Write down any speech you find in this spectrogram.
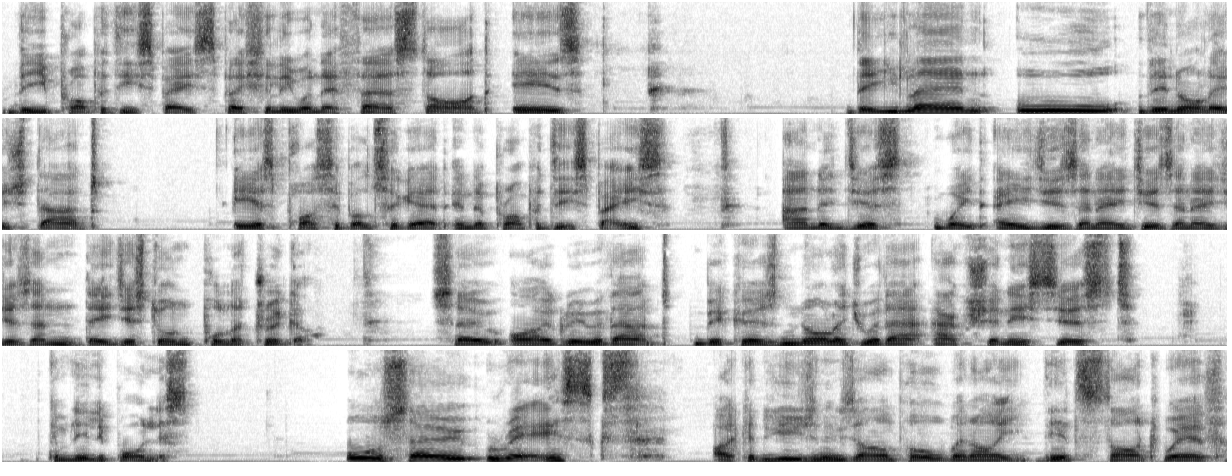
the property space, especially when they first start, is they learn all the knowledge that is possible to get in the property space and they just wait ages and ages and ages and they just don't pull a trigger. So I agree with that because knowledge without action is just completely pointless. Also risks. I could use an example. When i did start with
